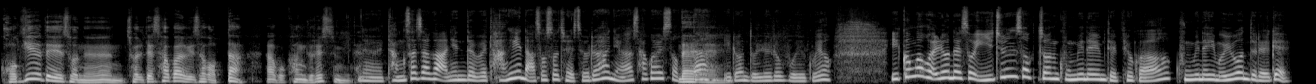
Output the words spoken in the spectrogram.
거기에 대해서는 절대 사과 의사가 없다라고 강조를 했습니다. 네, 당사자가 아닌데 왜 당이 나서서 제소를 하냐 사과할 수 없다 네. 이런 논리로 보이고요. 이 건과 관련해서 이준석 전 국민의힘 대표가 국민의힘 의원들에게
